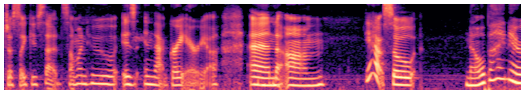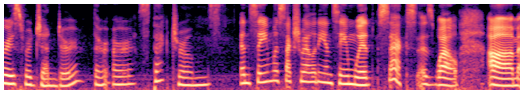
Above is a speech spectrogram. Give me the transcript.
just like you said, someone who is in that gray area. And um yeah, so no binaries for gender. There are spectrums. And same with sexuality and same with sex as well. Um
